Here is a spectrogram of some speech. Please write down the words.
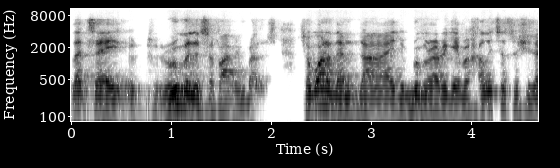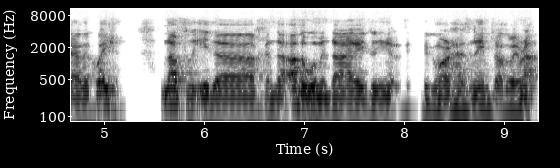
Let's say Reuben is surviving brothers. So one of them died. Reuben already gave her chalitza, so she's out of the equation. Nafli Idach, and the other woman died. The Gemara has names the way around.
